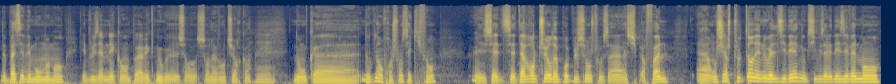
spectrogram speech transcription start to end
de passer des bons moments et de vous amener quand on peut avec nous euh, sur, sur l'aventure. quoi. Hmm. Donc, euh, donc, non, franchement, c'est kiffant. Mais cette, cette aventure de propulsion, je trouve ça super fun. Euh, on cherche tout le temps des nouvelles idées. Donc, si vous avez des événements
